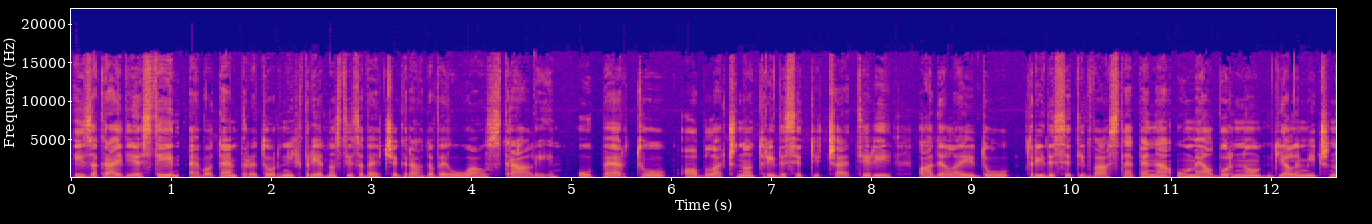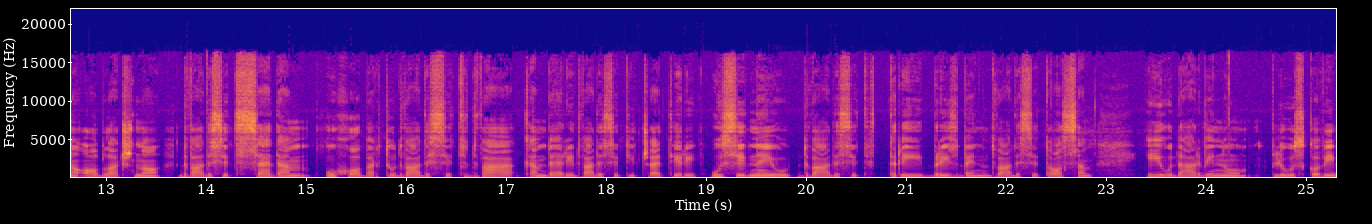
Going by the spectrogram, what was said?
I za kraj vijesti, evo temperaturnih vrijednosti za veće gradove u Australiji. U Pertu oblačno 34, Adelaidu 32 stepena, u Melbourneu dijelimično oblačno 27, u Hobartu 22, Kamberi 24, u Sidneju 23, Brisbaneu 28 i u Darwinu pljuskovi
